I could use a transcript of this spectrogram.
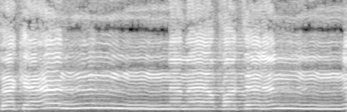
فكأنما قتل الناس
